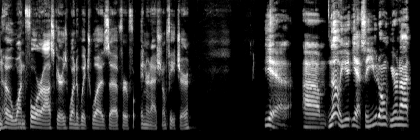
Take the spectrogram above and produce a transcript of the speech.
Joon Ho won four Oscars, one of which was uh, for f- international feature. Yeah. Um. No. You. Yeah. So you don't. You're not.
